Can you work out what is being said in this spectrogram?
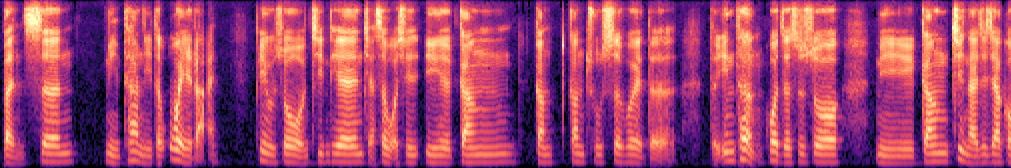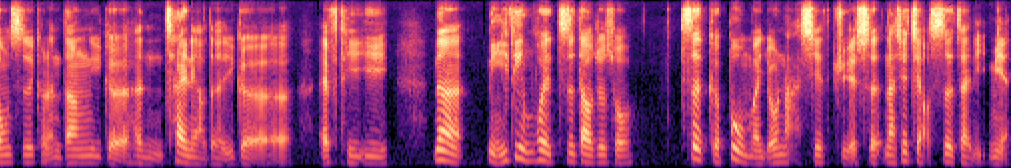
本身，你看你的未来。譬如说，我今天假设我是一个刚刚刚出社会的的 intern，或者是说你刚进来这家公司，可能当一个很菜鸟的一个 FTE，那你一定会知道，就是说这个部门有哪些角色、哪些角色在里面，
